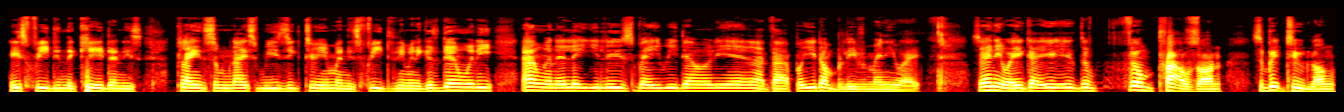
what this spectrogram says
he's feeding the kid, and he's playing some nice music to him, and he's feeding him, and he goes, Don't worry, I'm going to let you loose, baby. Don't worry, and like that. But you don't believe him anyway. So, anyway, the film prattles on. It's a bit too long.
